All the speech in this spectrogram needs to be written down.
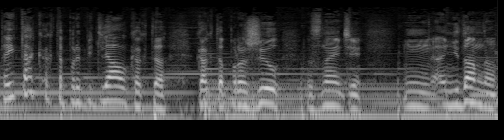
Да и так как-то пропетлял, как-то как прожил, знаете, недавно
